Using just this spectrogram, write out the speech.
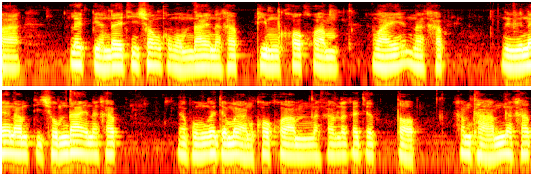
มา แลกเปลี่ยนได้ที่ช่องของผมได้นะครับ พิมพ์ข้อความไว้นะครับ หรือแนะนำติชมได้นะครับแล้วผมก็จะมาอ่านข้อความนะครับ แล้วก็จะตอบคำถามนะครับ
